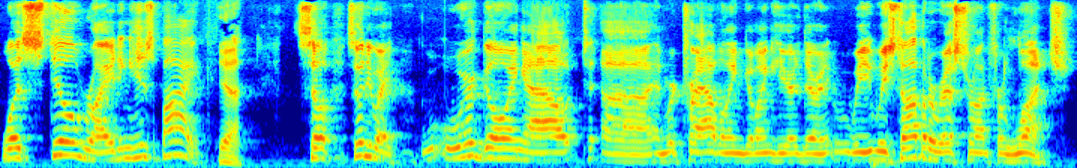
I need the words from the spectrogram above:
was still riding his bike. Yeah. So, so anyway, we're going out uh, and we're traveling, going here, there. We, we stop at a restaurant for lunch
